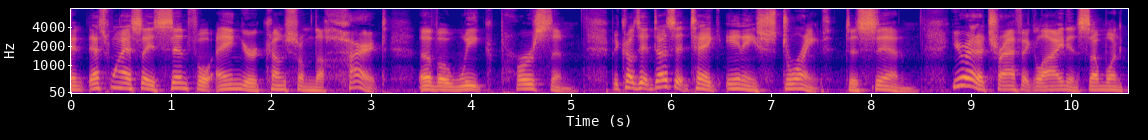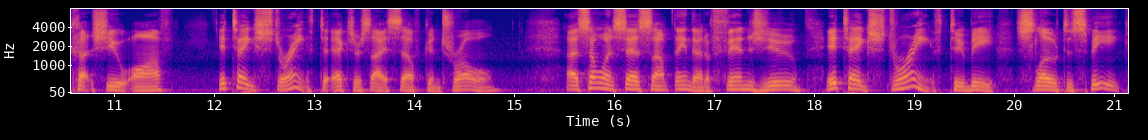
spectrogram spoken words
And that's why I say sinful anger comes from the heart of a weak person because it doesn't take any strength to sin. You're at a traffic light and someone cuts you off. It takes strength to exercise self control. Uh, someone says something that offends you, it takes strength to be slow to speak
